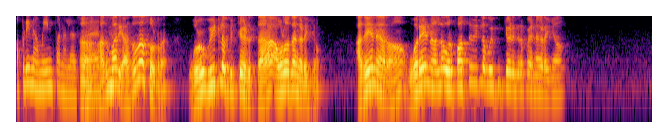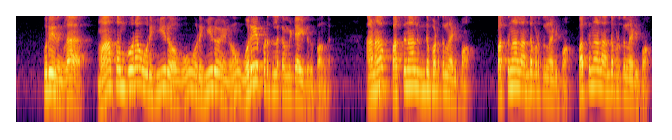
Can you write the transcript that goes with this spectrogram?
அப்படி நான் மீன் பண்ணல சார் அது மாதிரி அதை தான் சொல்றேன். ஒரு வீட்டில் பிச்சை எடுத்தா அவ்வளவுதான் கிடைக்கும். அதே நேரம் ஒரே நாள்ல ஒரு பத்து வீட்டில் போய் பிச்சை எடுக்கிறப்ப என்ன கிடைக்கும்? புரியுதுங்களா? மாசம் பூரா ஒரு ஹீரோவும் ஒரு ஹீரோயினும் ஒரே படத்துல கமிட் ஆகிட்டு இருப்பாங்க. ஆனா பத்து நாள் இந்த படத்துல நடிப்பான். பத்து நாள் அந்த படத்துல நடிப்பான். பத்து நாள் அந்த படத்துல நடிப்பான்.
